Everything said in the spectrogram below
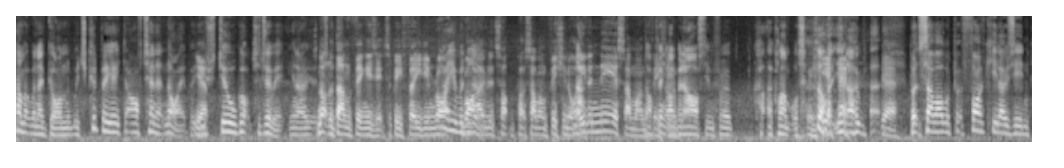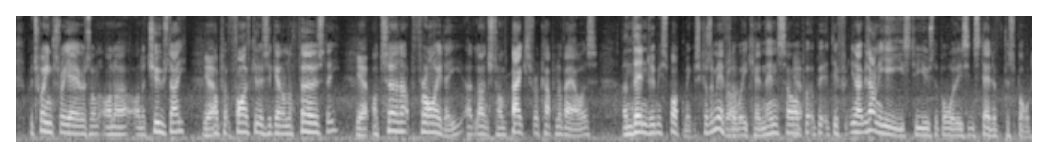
come up when they've gone, which could be half ten at night, but Yeah. you've still got to do it. You know, It's not the dumb thing, is it, to be feeding right, wouldn't right over it. the top of someone fishing, or No. even near someone I fishing? think I'd have been asking for a, a clump or two, like, Yeah, you know. But, yeah. but so I would put five kilos in between three areas on, on, a, on a Tuesday. Yeah. I'd put five kilos again on a Thursday. Yep. I'll turn up Friday at lunchtime, bags for a couple of hours, and then do my spod mix because I'm here for the weekend then. So I'll put a bit of different. You know, it was only ease to use the boilies instead of the spod.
